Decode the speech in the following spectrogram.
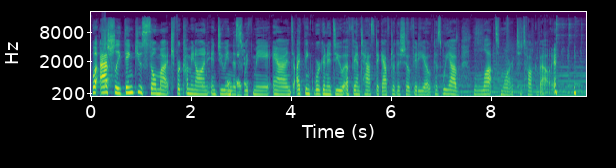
Well, Ashley, thank you so much for coming on and doing this with me. And I think we're going to do a fantastic after the show video because we have lots more to talk about.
